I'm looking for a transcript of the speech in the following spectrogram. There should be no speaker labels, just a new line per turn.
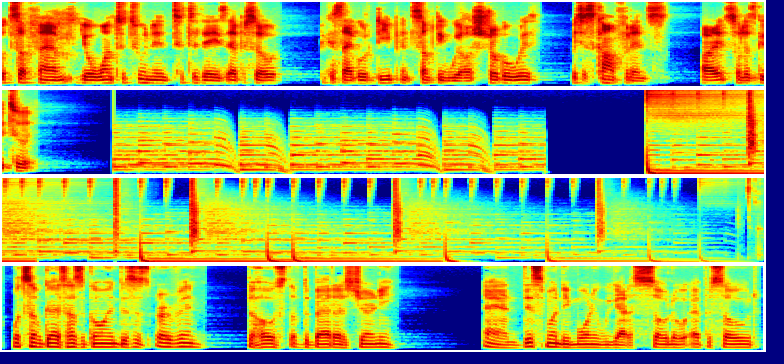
What's up, fam? You'll want to tune in to today's episode because I go deep in something we all struggle with, which is confidence. All right, so let's get to it. What's up, guys? How's it going? This is Irvin, the host of the Badass Journey. And this Monday morning, we got a solo episode.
